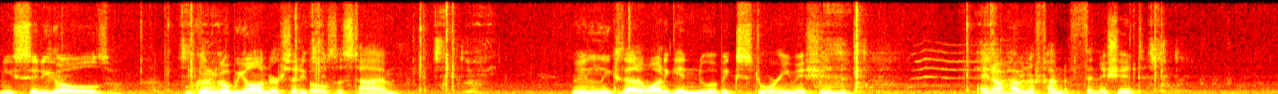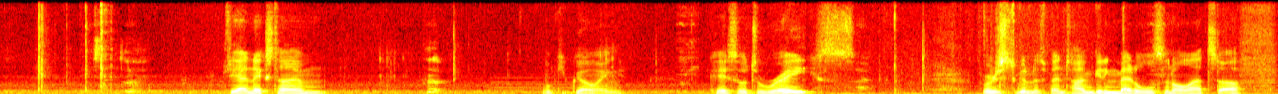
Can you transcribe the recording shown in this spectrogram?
New city goals. I'm gonna go beyond our city goals this time. Mainly because I don't want to get into a big story mission. And not have enough time to finish it. So yeah, next time We'll keep going. Okay, so it's a race. We're just gonna spend time getting medals and all that stuff.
